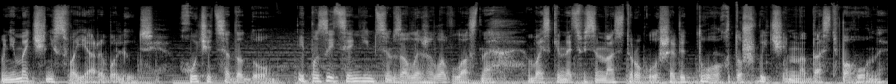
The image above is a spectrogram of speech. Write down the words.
В Німеччині своя революція. Хочеться додому. І позиція німців залежала, власне, весь кінець 18 року лише від того, хто швидше їм надасть вагони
